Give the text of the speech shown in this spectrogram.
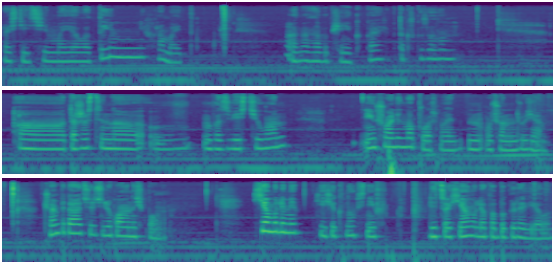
Простите, моя латынь хромает. Она, она вообще никакая, я бы так сказала. А, торжественно возвестил он, и еще один вопрос, мои ученые друзья. Чем питаются силиконовые насекомые? Хемулями, хихикнул Сниф. Лицо Хемуля побагровело.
